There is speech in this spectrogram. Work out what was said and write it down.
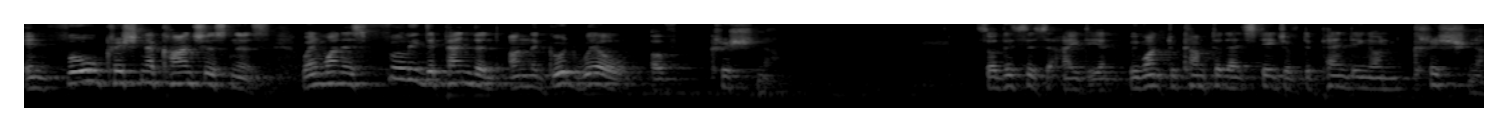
in full Krishna consciousness when one is fully dependent on the goodwill of Krishna. So this is the idea. We want to come to that stage of depending on Krishna.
